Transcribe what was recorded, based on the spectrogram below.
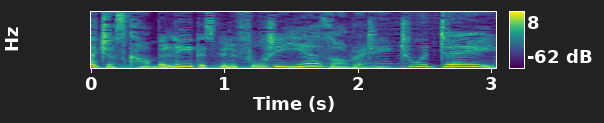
I just can't believe it's been 40 years already, to a day.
